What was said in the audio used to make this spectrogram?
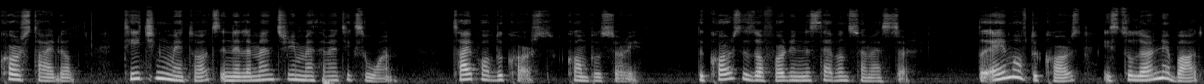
Course title Teaching Methods in Elementary Mathematics 1. Type of the course Compulsory. The course is offered in the seventh semester. The aim of the course is to learn about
